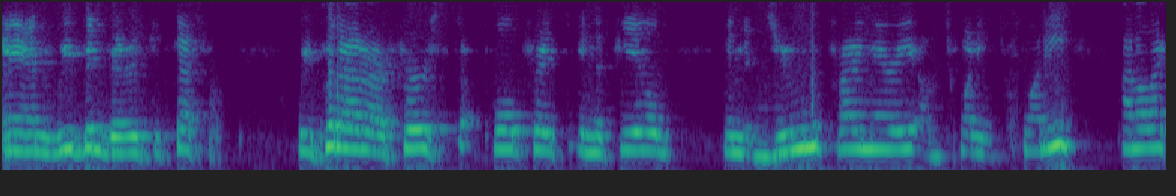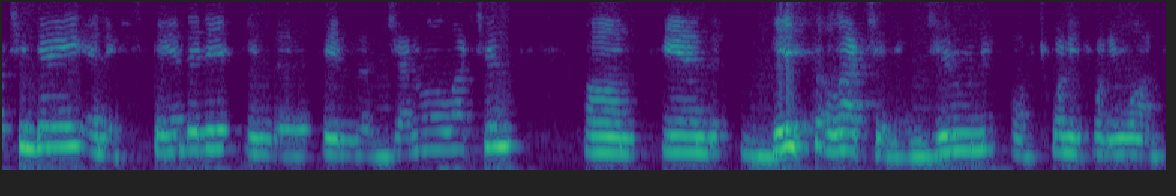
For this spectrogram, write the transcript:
And we've been very successful. We put out our first poll prints in the field in the June primary of 2020 on election day and expanded it in the in the general election. Um, and this election in June of 2021,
